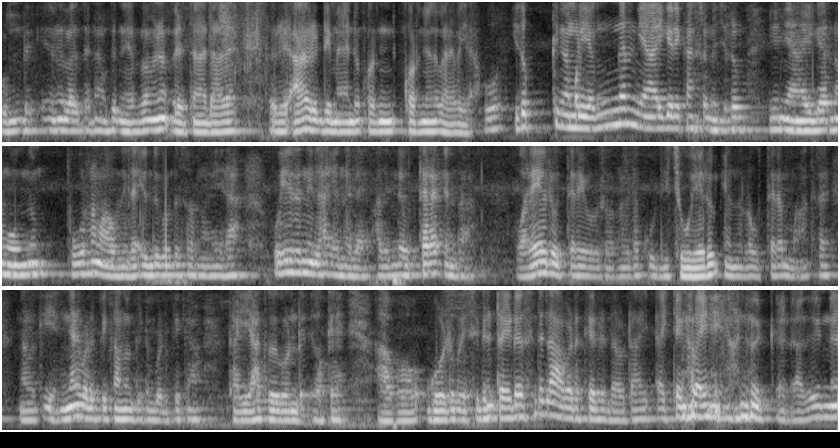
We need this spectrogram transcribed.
ഉണ്ട് എന്നുള്ളത് തന്നെ നമുക്ക് നിഗമനം വരുത്താനല്ലാതെ ഒരു ആ ഒരു ഡിമാൻഡ് കുറഞ്ഞ് കുറഞ്ഞെന്ന് പറയുക അപ്പോൾ ഇതൊക്കെ നമ്മൾ എങ്ങനെ ന്യായീകരിക്കാൻ ശ്രമിച്ചിട്ടും ഈ ന്യായീകരണം ഒന്നും പൂർണമാവുന്നില്ല. എന്തുകൊണ്ട് സ്വർണവില ഉയരുന്നില്ല എന്നല്ലേ? അതിന്റെ ഉത്തരം എന്താ? ഒരേ ഒരു ഉത്തരവേ ഉള്ളൂ സ്വർണവില കുതിച്ചുയരും എന്നുള്ള ഉത്തരം മാത്രമേ നമുക്ക് എങ്ങനെ പഠിപ്പിക്കാൻ നോക്കിയിട്ടും പഠിപ്പിക്കാൻ കഴിയാത്തത് കൊണ്ട്. ഓക്കെ? അപ്പോൾ ഗോൾഡ് പ്രൈസ് പിന്നെ ട്രേഡേഴ്സിന്റെ ലാഭം എടുക്കലുണ്ട് അവിടെ ഐറ്റങ്ങൾ അതിനെ കണ്ട് നിൽക്കുകയാണ് അത് പിന്നെ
